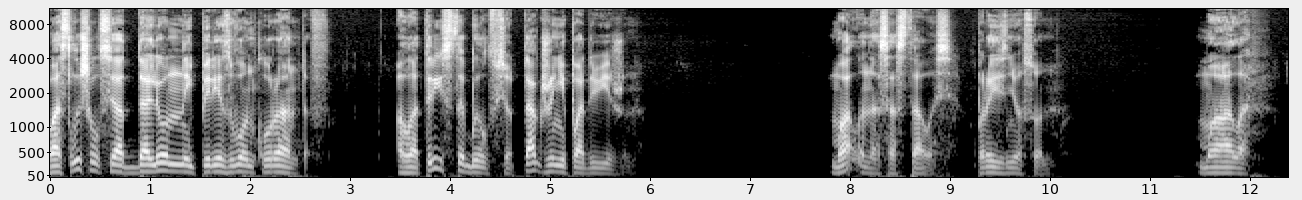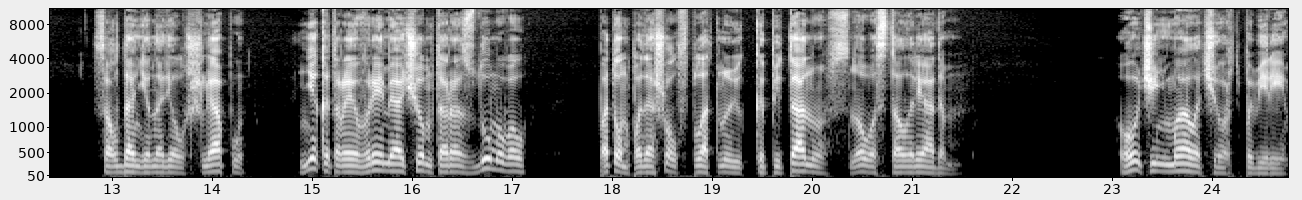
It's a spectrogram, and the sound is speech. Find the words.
Послышался отдаленный перезвон курантов. А Латриста был все так же неподвижен. «Мало нас осталось», — произнес он. Мало. Солданья надел шляпу, некоторое время о чем-то раздумывал, потом подошел вплотную к капитану, снова стал рядом. Очень мало, черт побери.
